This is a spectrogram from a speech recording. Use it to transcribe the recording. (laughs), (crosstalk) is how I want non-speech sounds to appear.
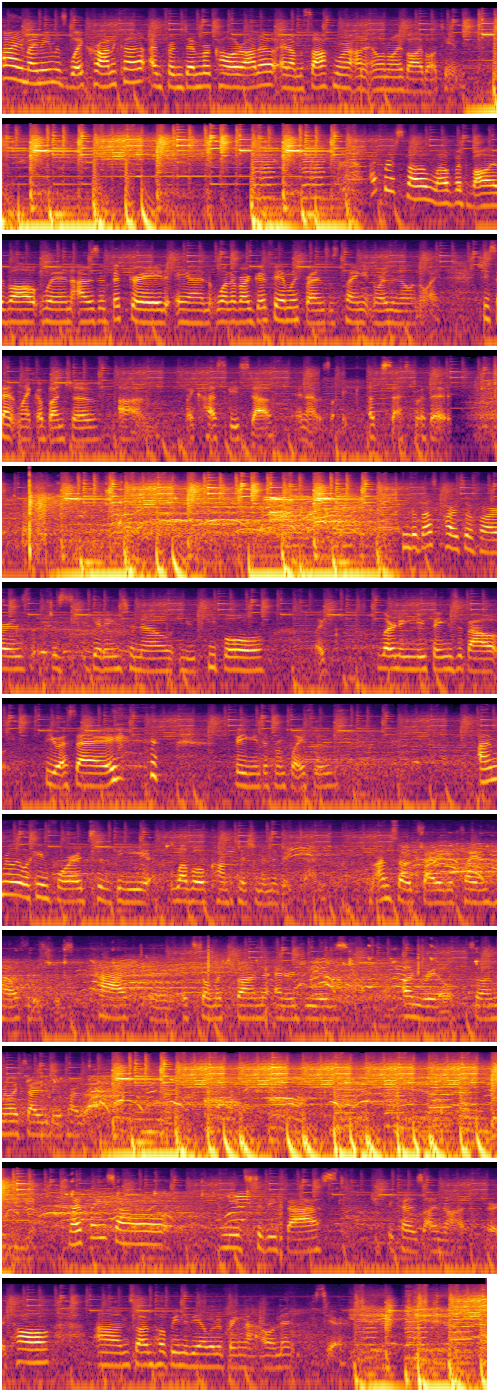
Hi, my name is Blayke Hranicka. I'm from Denver, Colorado, and I'm a sophomore on the Illinois volleyball team. I first fell in love with volleyball when I was in fifth grade and one of our good family friends was playing at Northern Illinois. She sent like a bunch of um, like Husky stuff and I was like obsessed with it. The best part so far is just getting to know new people, like learning new things about the USA, (laughs) being in different places. I'm really looking forward to the level of competition in the Big Ten. I'm so excited to play in Huff. It is just packed and it's so much fun. The energy is unreal. So I'm really excited to be a part of that. My playing style needs to be fast because I'm not very tall. Um, so I'm hoping to be able to bring that element this year.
